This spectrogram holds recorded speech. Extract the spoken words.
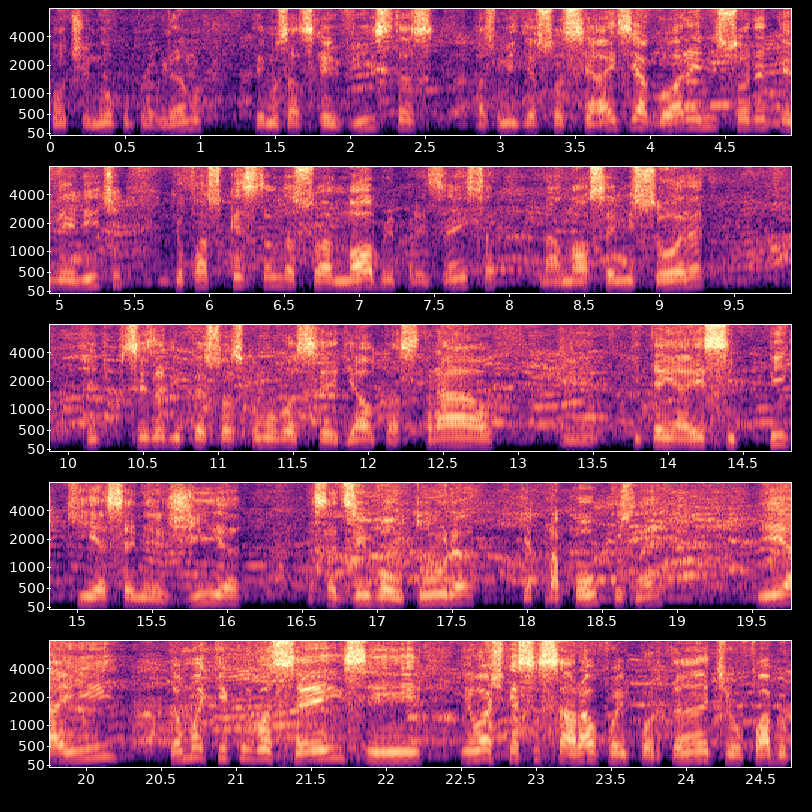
continuo com o programa. Temos as revistas, as mídias sociais e agora a emissora de TV Elite, que eu faço questão da sua nobre presença na nossa emissora. A gente precisa de pessoas como você, de alto astral, de, que tenha esse pique, essa energia, essa desenvoltura que é para poucos, né? E aí estamos aqui com vocês e eu acho que esse sarau foi importante. O Fábio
